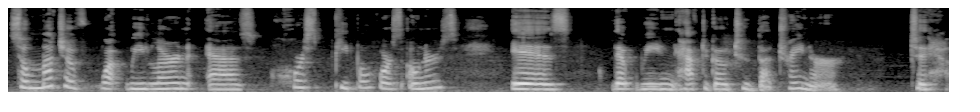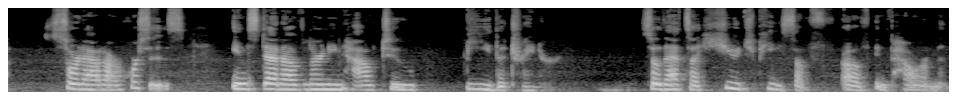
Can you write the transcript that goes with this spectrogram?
So much of what we learn as horse people, horse owners, is that we have to go to the trainer to sort out our horses instead of learning how to be the trainer. So that's a huge piece of, of empowerment.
